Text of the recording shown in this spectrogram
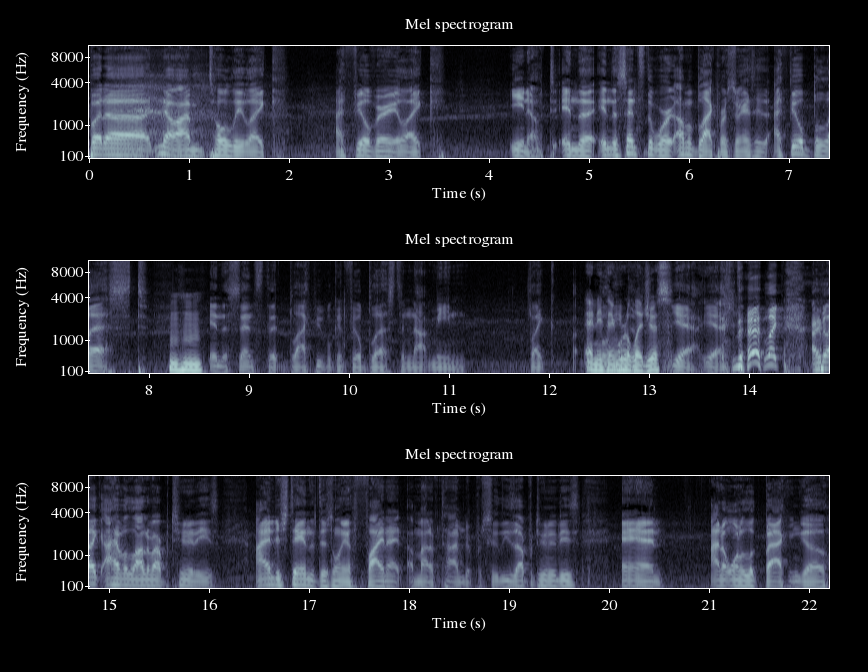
but uh, no, I'm totally like, I feel very like, you know, in the in the sense of the word, I'm a black person. I say, I feel blessed mm-hmm. in the sense that black people can feel blessed and not mean like Anything religious? Yeah, yeah. like I feel like I have a lot of opportunities. I understand that there's only a finite amount of time to pursue these opportunities, and I don't want to look back and go,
